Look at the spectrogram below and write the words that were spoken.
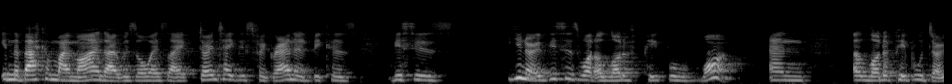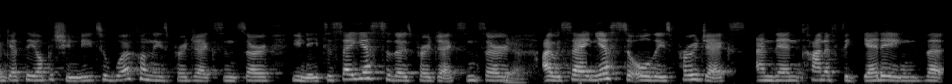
in the back of my mind, I was always like, don't take this for granted because this is, you know, this is what a lot of people want. And a lot of people don't get the opportunity to work on these projects and so you need to say yes to those projects and so yeah. i was saying yes to all these projects and then kind of forgetting that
